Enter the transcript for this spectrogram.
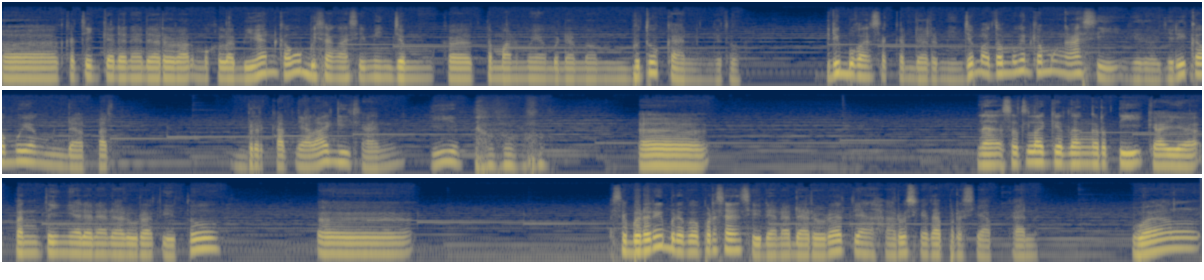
uh, ketika dana daruratmu kelebihan kamu bisa ngasih minjem ke temanmu yang benar membutuhkan gitu. Jadi bukan sekedar minjem atau mungkin kamu ngasih gitu. Jadi kamu yang mendapat berkatnya lagi kan? Gitu. Uh, nah setelah kita ngerti kayak pentingnya dana darurat itu uh, sebenarnya berapa persen sih dana darurat yang harus kita persiapkan? Well,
